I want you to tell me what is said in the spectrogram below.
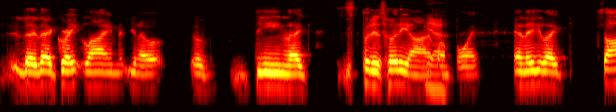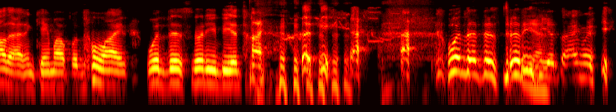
the, that great line, you know, of Dean like put his hoodie on yeah. at one point, and they like saw that and came up with the line, "Would this hoodie be a time hoodie?" would that this hoodie yeah. be a time hoodie?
